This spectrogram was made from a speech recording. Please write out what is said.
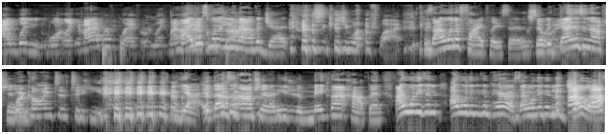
I wouldn't want like if I had a perfect life or like my. I just want you to have a jet because you want to fly. Because I want to fly places. We're so going, if that is an option, we're going to Tahiti. yeah, if that's an option, I need you to make that happen. I won't even. I won't even compare us. I won't even be jealous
